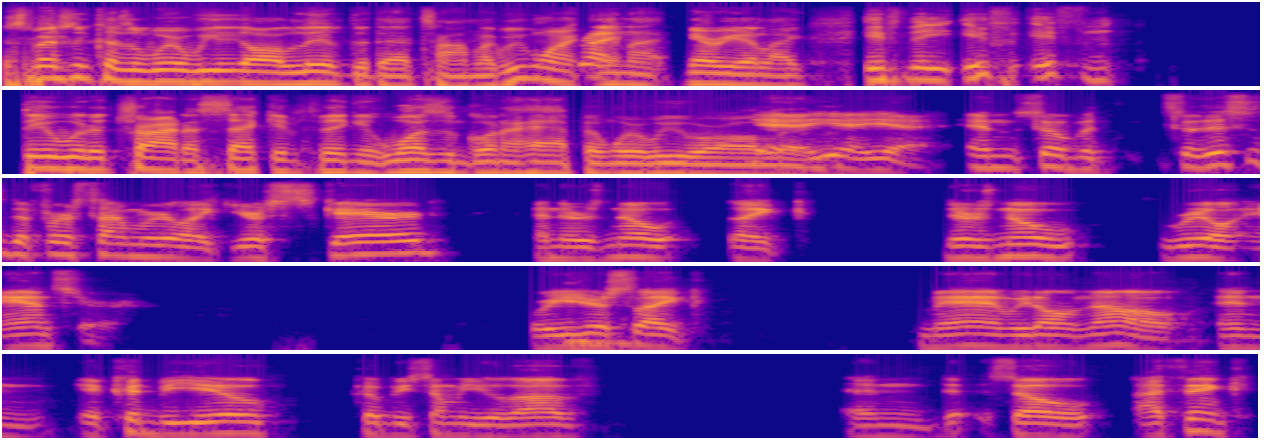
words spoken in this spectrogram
especially because of where we all lived at that time. Like we weren't in Right. an area like if they if if they would have tried a second thing, it wasn't going to happen where we were all. yeah, living. yeah, yeah. And so, but so this is the first time we were like, you're scared, and there's no like, there's no real answer. Where you're just mm. like, man, we don't know, and it could be you, could be somebody you love, and so I think,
